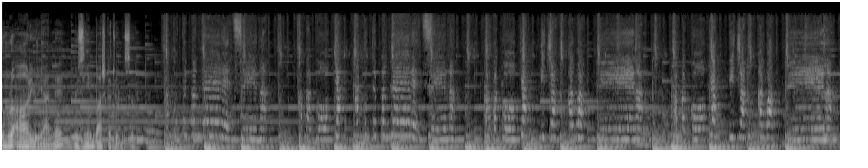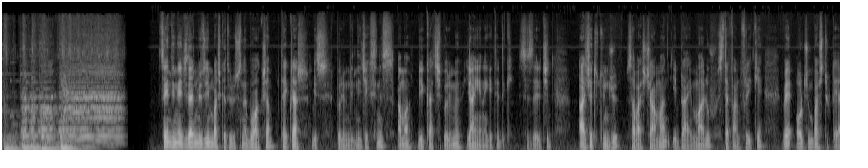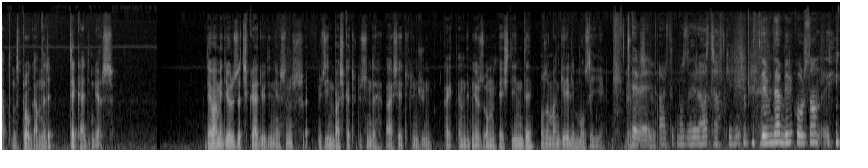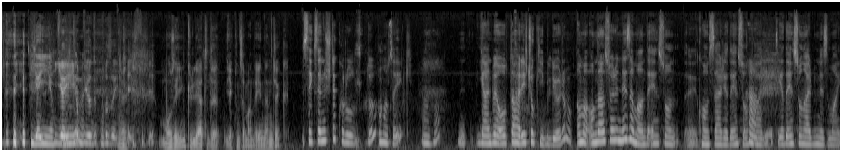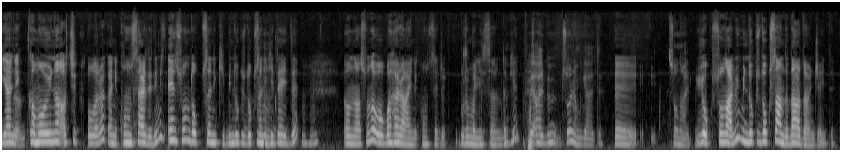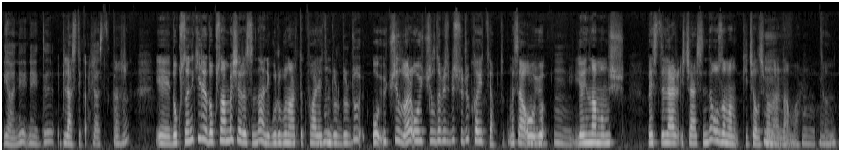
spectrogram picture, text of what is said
Sumru Ağır Yürüyen'le müziğin başka türlüsü. Sayın dinleyiciler müziğin başka türlüsüne bu akşam tekrar bir bölüm dinleyeceksiniz ama birkaç bölümü yan yana getirdik sizler için. Ayşe Tütüncü, Savaş Çağman, İbrahim Maluf, Stefan Frike ve Orçun Baştürk'le yaptığımız programları tekrar dinliyoruz. Devam ediyoruz. Açık Radyo dinliyorsunuz. Müziğin başka türlüsünde Ayşe Tütüncü'nün kayıtlarını dinliyoruz onun eşliğinde. O zaman gelelim mozaiğe. evet istiyorum. artık mozaiğe rahat rahat gelelim. Deminden beri korsan yayın, yapıyoruz, yayın yapıyorduk mozaikle evet. ilgili. Mozaiğin külliyatı da yakın zamanda yayınlanacak. 83'te kuruldu mozaik. Hı hı. Yani ben o tarihi çok iyi biliyorum ama ondan sonra ne zamanda en son e, konser ya da en son ha. faaliyet ya da en son albüm ne zaman yayınlandı? Yani kamuoyuna açık olarak hani konser dediğimiz en son 92 1992'deydi. Hı hı. Ondan sonra o bahar ayini konseri Burumali Hisarı'ndaki. Ve albüm sonra mı geldi? Ee, son albüm. Yok son albüm 1990'dı daha da önceydi. Yani neydi? Plastik Aşk. Plastik Aşk. Hı hı. 92 ile 95 arasında hani grubun artık faaliyetini Hı -hı. durdurduğu o 3 yıl var. O 3 yılda biz bir sürü kayıt yaptık. Mesela o Hı -hı. yayınlanmamış besteler içerisinde o zamanki çalışmalardan var. Hı -hı. Anladım.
